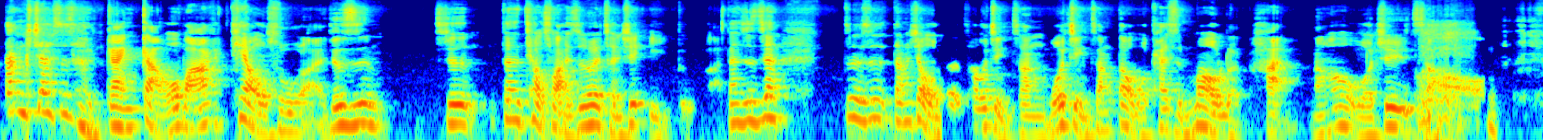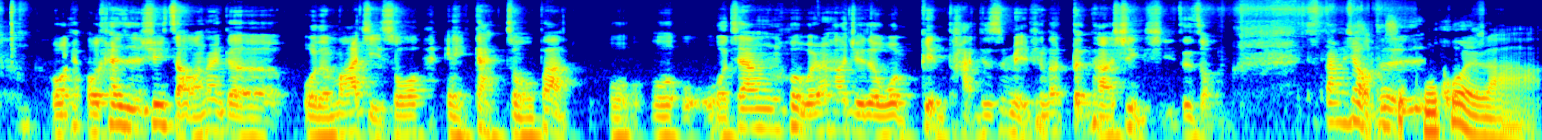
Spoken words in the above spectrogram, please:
当下是很尴尬。我把它跳出来，就是就是，但是跳出来还是会呈现已读啊。但是这样真的是当下我真的超紧张，我紧张到我开始冒冷汗，然后我去找 我我开始去找那个我的妈姐说：“哎，干怎么办？我我我我这样会不会让他觉得我很变态？就是每天都等他信息这种。”当下我真的是不会啦。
